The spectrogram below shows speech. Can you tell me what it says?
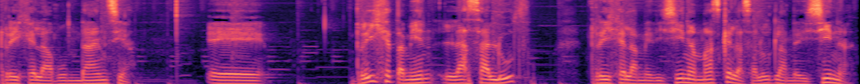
Rige la abundancia. Eh, rige también la salud. Rige la medicina, más que la salud, la medicina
